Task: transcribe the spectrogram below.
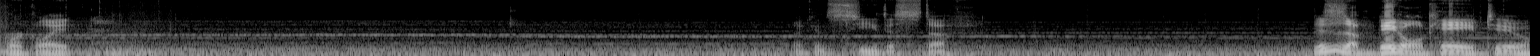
Really work light. I can see this stuff. This is a big old cave, too.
